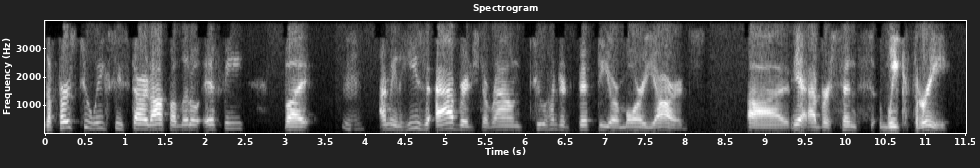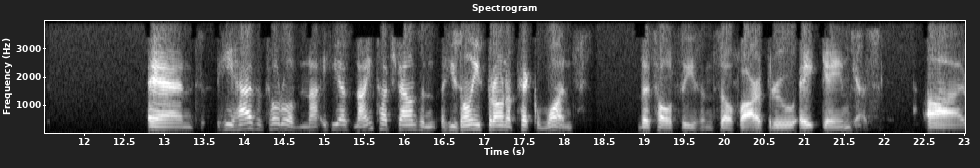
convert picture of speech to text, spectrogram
The first two weeks he started off a little iffy, but I mean, he's averaged around 250 or more yards uh, Yeah. ever since week three. And he has a total of nine, he has nine touchdowns and he's only thrown a pick once this whole season so far through eight games. Yes. Uh,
